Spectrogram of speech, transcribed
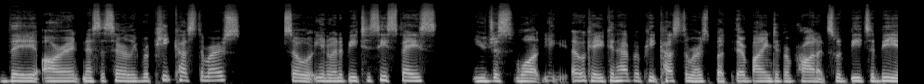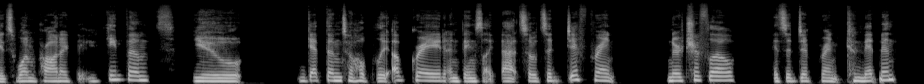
They aren't necessarily repeat customers. So, you know, in a B2C space, you just want, okay, you can have repeat customers, but they're buying different products. With B2B, it's one product that you keep them, you get them to hopefully upgrade and things like that. So it's a different nurture flow. It's a different commitment.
